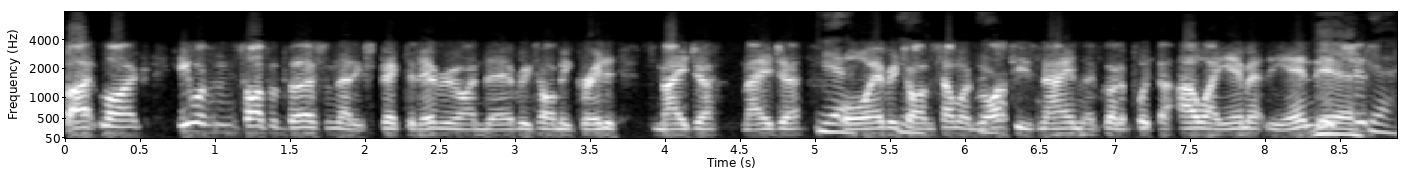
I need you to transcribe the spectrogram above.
But like, he wasn't the type of person that expected everyone to every time he greeted major, major, Yeah, or every yeah, time someone yeah. writes his name, they've got to put the OAM at the end. Yeah. It's just, Yeah.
